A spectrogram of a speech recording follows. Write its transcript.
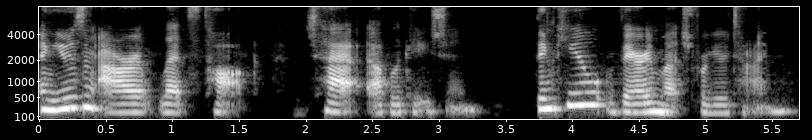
and using our Let's Talk chat application. Thank you very much for your time.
